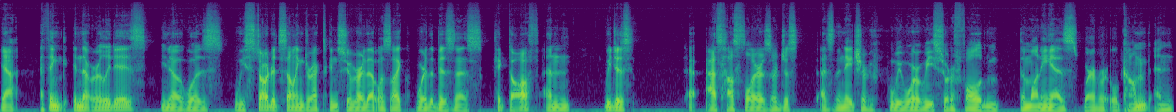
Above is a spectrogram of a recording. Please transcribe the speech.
Yeah. I think in the early days, you know, it was we started selling direct to consumer. That was like where the business kicked off. And we just, as hustlers or just as the nature of who we were, we sort of followed the money as wherever it would come. And,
